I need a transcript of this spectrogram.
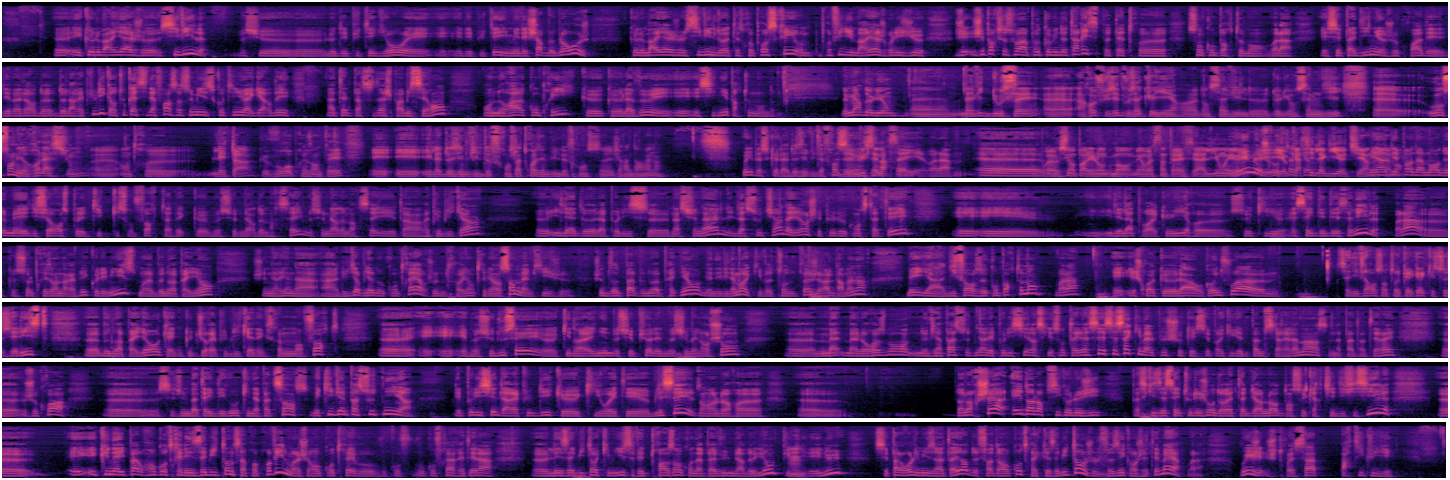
euh, et que le mariage civil, monsieur euh, le député Guiraud est, député, il met l'écharpe bleu-rouge, que le mariage civil doit être proscrit au profit du mariage religieux. J'ai peur que ce soit un peu communautariste, peut-être, euh, son comportement. Voilà. Et c'est pas digne, je crois, des, valeurs de, la République. En tout cas, si la France insoumise continue à garder un tel personnage parmi ses rangs, on aura compris que, l'aveu est signé par tout le monde. Le maire de Lyon, euh, David Doucet, euh, a refusé de vous accueillir dans sa ville de, Lyon samedi. où en sont les relations entre l'État que vous représentez et, la deuxième ville de France, la troisième ville de France, Gérald Darmanin? Oui, parce que la deuxième ville de France, c'est Marseille. Voilà. On pourrait aussi en parler longuement, mais on va s'intéresser à Lyon et, au quartier de la Guillotière. Mais indépendamment de mes différences politiques qui sont fortes avec Monsieur le maire de Marseille, Monsieur le maire de Marseille est un républicain. il aide la police nationale, il la soutient d'ailleurs, j'ai pu le constater. Et, il est là pour accueillir ceux qui essayent d'aider sa ville, voilà, que ce soit le président de la République ou les ministres. Moi, Benoît Payan, je n'ai rien à, lui dire, bien au contraire. nous travaillons très bien ensemble, même si je, ne vote pas Benoît Payan, bien évidemment, et qui vote sans doute pas Gérald Darmanin. Mais il y a une différence de comportement, voilà. Et, je crois que là, encore une fois, euh, c'est la différence entre quelqu'un qui est socialiste, euh, Benoît Payan, qui a une culture républicaine extrêmement forte, euh, et, et, M. Doucet, qui dans la lignée de M. Piolle et de M. Mélenchon, malheureusement, ne vient pas soutenir les policiers lorsqu'ils sont agressés. C'est ça qui m'a le plus choqué. C'est pas qu'ils viennent pas me serrer la main, ça n'a pas d'intérêt, je crois. Euh, c'est une bataille d'ego qui n'a pas de sens, mais qui ne viennent pas soutenir les policiers de la République euh, qui ont été blessés dans leur, euh, dans leur chair et dans leur psychologie, parce qu'ils essayent tous les jours de rétablir l'ordre dans ce quartier difficile, et, qu'ils n'aillent pas rencontrer les habitants de sa propre ville. Moi, j'ai rencontré, vos, confrères étaient là, les habitants qui me disent ça fait trois ans qu'on n'a pas vu le maire de Lyon depuis hmm. qu'il est élu. C'est pas le rôle du ministre de l'Intérieur de faire des rencontres avec les habitants. Je le hmm. faisais quand j'étais maire. Voilà. Oui, j'ai trouvé ça particulier.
